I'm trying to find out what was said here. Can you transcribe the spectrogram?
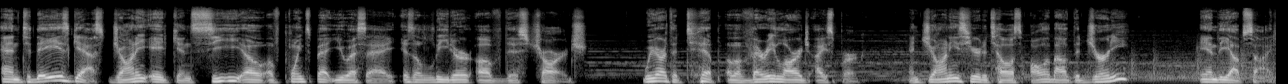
And today's guest, Johnny Aitken, CEO of PointsBet USA, is a leader of this charge. We are at the tip of a very large iceberg, and Johnny's here to tell us all about the journey and the upside.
